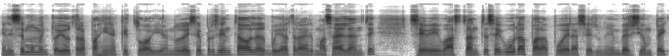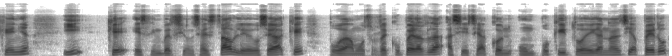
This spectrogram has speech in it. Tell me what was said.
En este momento hay otra página que todavía no les he presentado, las voy a traer más adelante. Se ve bastante segura para poder hacer una inversión pequeña y que esta inversión sea estable, o sea que podamos recuperarla, así sea con un poquito de ganancia, pero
